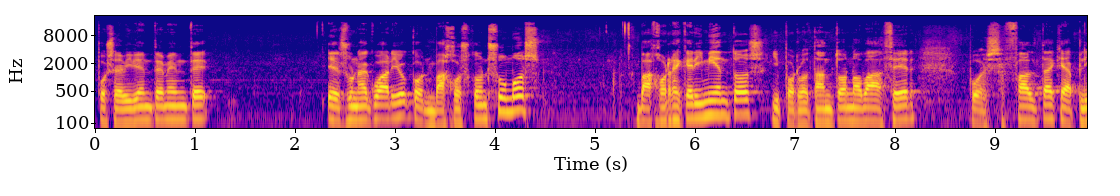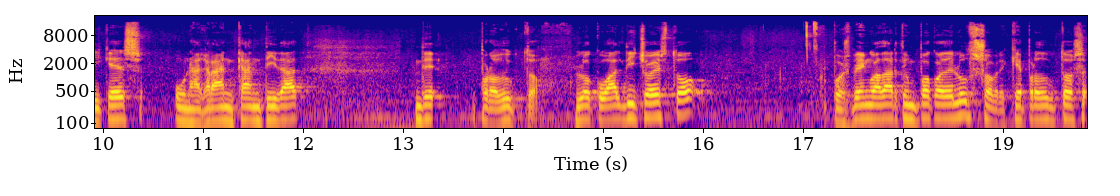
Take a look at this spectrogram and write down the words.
pues evidentemente es un acuario con bajos consumos, bajos requerimientos y por lo tanto no va a hacer pues falta que apliques una gran cantidad de producto. Lo cual dicho esto, pues vengo a darte un poco de luz sobre qué productos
